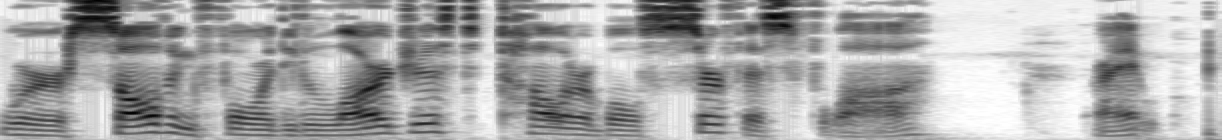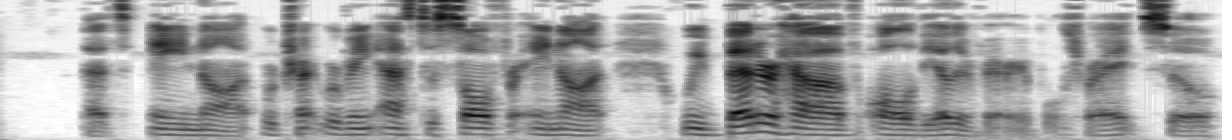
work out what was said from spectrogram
we're solving for the largest tolerable surface flaw, right? That's A naught. We're trying. We're being asked to solve for A naught. We better have all the other variables, right? So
